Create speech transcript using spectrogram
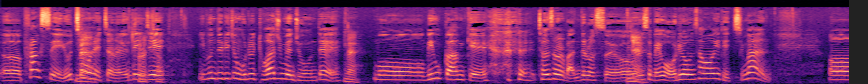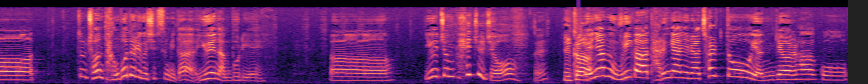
어, 프랑스에 요청을 네. 했잖아요. 근데 그렇죠. 이제 이분들이 좀 우리를 도와주면 좋은데 네. 뭐 미국과 함께 전선을 만들었어요. 네. 그래서 매우 어려운 상황이 됐지만 어, 좀 전 당부드리고 싶습니다. 유엔 안보리에. 어, 이거 좀 해주죠. 네? 그러니까 왜냐하면 우리가 다른 게 아니라 철도 연결하고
